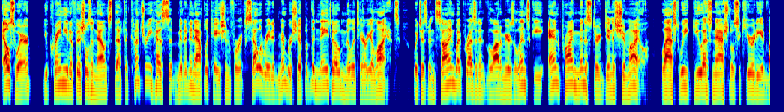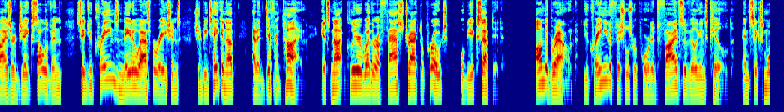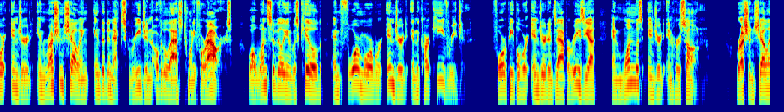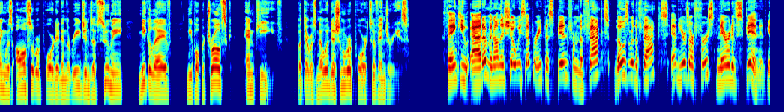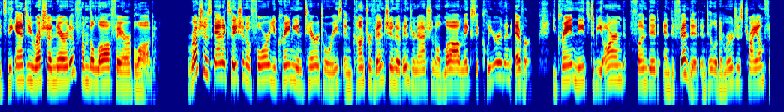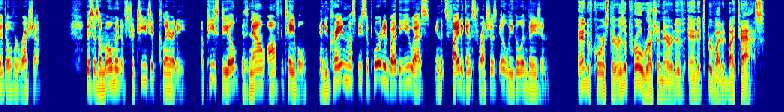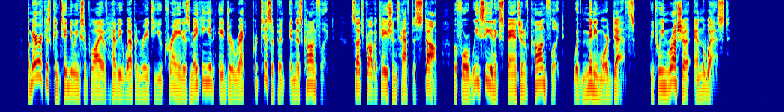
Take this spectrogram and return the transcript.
Elsewhere, Ukrainian officials announced that the country has submitted an application for accelerated membership of the NATO military alliance, which has been signed by President Volodymyr Zelensky and Prime Minister Denis Shmyhal. Last week, U.S. National Security Advisor Jake Sullivan said Ukraine's NATO aspirations should be taken up at a different time. It's not clear whether a fast tracked approach will be accepted. On the ground, Ukrainian officials reported five civilians killed and six more injured in Russian shelling in the Donetsk region over the last 24 hours, while one civilian was killed and four more were injured in the Kharkiv region. Four people were injured in Zaporizhia and one was injured in Kherson. Russian shelling was also reported in the regions of Sumy, Mykolaiv, Dnipropetrovsk, and Kiev, but there was no additional reports of injuries. Thank you, Adam. And on this show, we separate the spin from the facts. Those were the facts. And here's our first narrative spin. It's the anti Russia narrative from the Lawfare blog. Russia's annexation of four Ukrainian territories in contravention of international law makes it clearer than ever. Ukraine needs to be armed, funded, and defended until it emerges triumphant over Russia. This is a moment of strategic clarity. A peace deal is now off the table, and Ukraine must be supported by the U.S. in its fight against Russia's illegal invasion. And of course, there is a pro Russia narrative, and it's provided by TASS. America's continuing supply of heavy weaponry to Ukraine is making it a direct participant in this conflict. Such provocations have to stop before we see an expansion of conflict with many more deaths between Russia and the West.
